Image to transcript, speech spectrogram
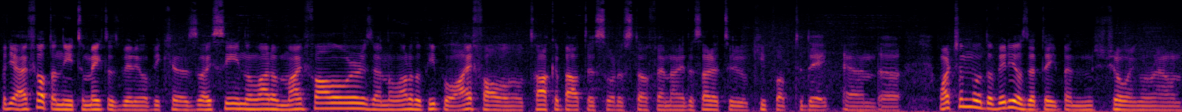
But yeah, I felt the need to make this video because I've seen a lot of my followers and a lot of the people I follow talk about this sort of stuff, and I decided to keep up to date and uh, watch some of the videos that they've been showing around.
